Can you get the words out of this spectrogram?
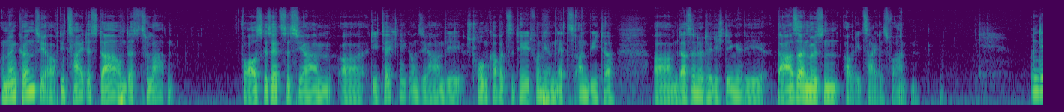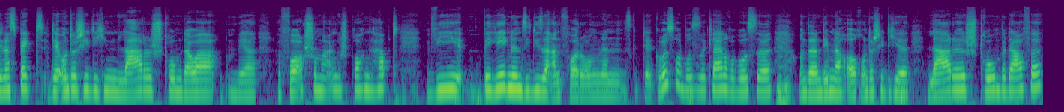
Und dann können sie auch. Die Zeit ist da, um das zu laden. Vorausgesetzt ist, sie haben äh, die Technik und sie haben die Stromkapazität von ihrem Netzanbieter. Ähm, das sind natürlich Dinge, die da sein müssen, aber die Zeit ist vorhanden. Und den Aspekt der unterschiedlichen Ladestromdauer haben wir davor auch schon mal angesprochen gehabt. Wie begegnen Sie diese Anforderungen? Denn es gibt ja größere Busse, kleinere Busse mhm. und dann demnach auch unterschiedliche Ladestrombedarfe.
